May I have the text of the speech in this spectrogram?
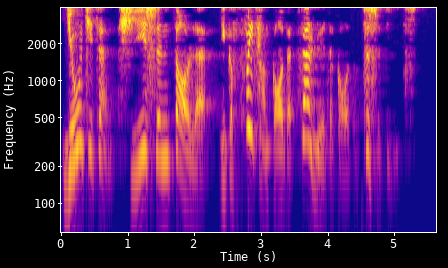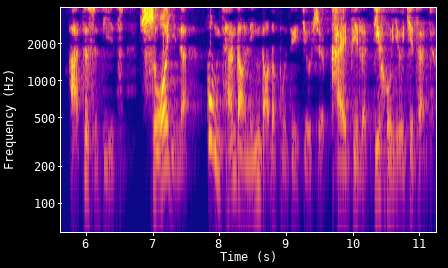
游击战提升到了一个非常高的战略的高度，这是第一次啊，这是第一次。所以呢，共产党领导的部队就是开辟了敌后游击战场，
